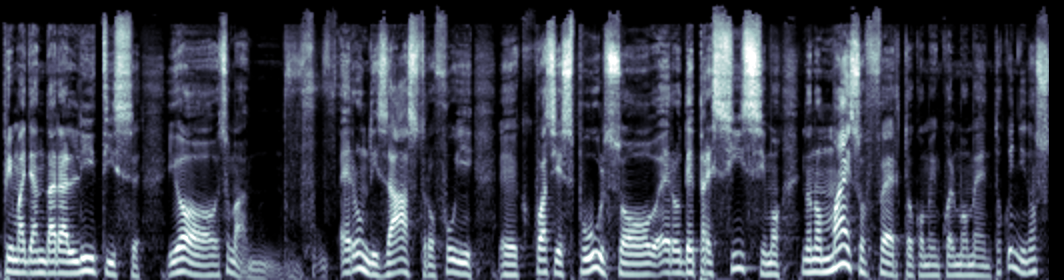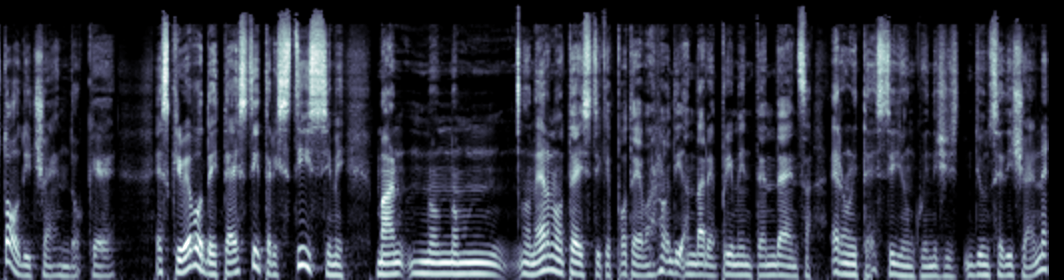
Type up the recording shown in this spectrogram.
prima di andare all'ITIS, io insomma f- ero un disastro, fui eh, quasi espulso, ero depressissimo, non ho mai sofferto come in quel momento. Quindi non sto dicendo che e scrivevo dei testi tristissimi, ma non, non, non erano testi che potevano andare prima in tendenza, erano i testi di un, 15, di un sedicenne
